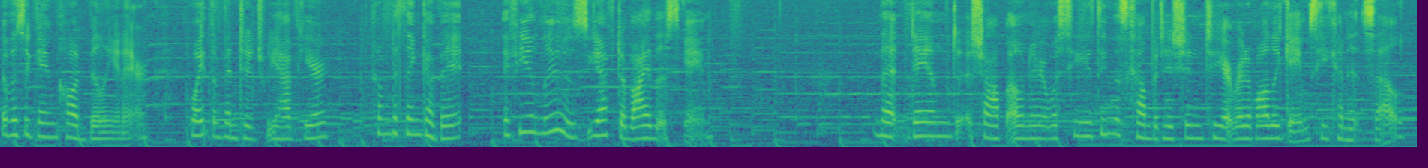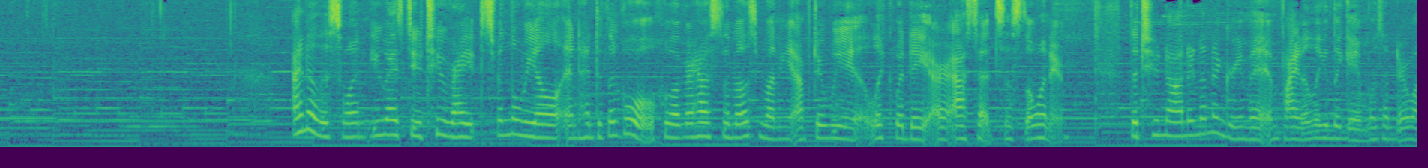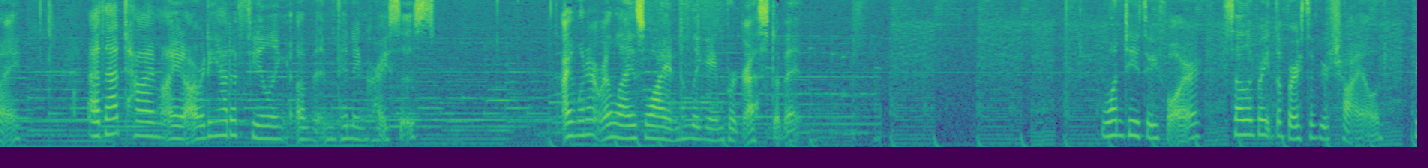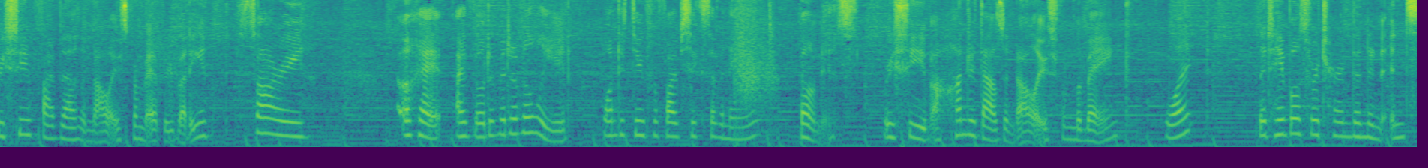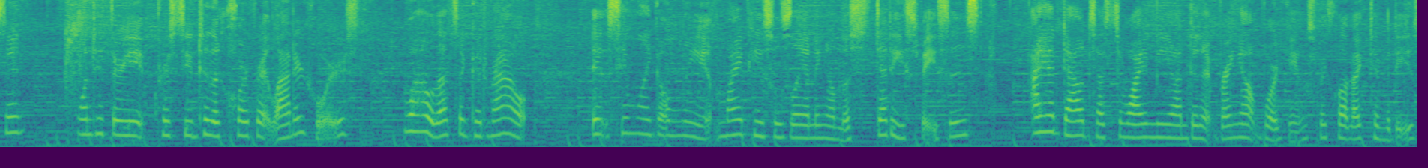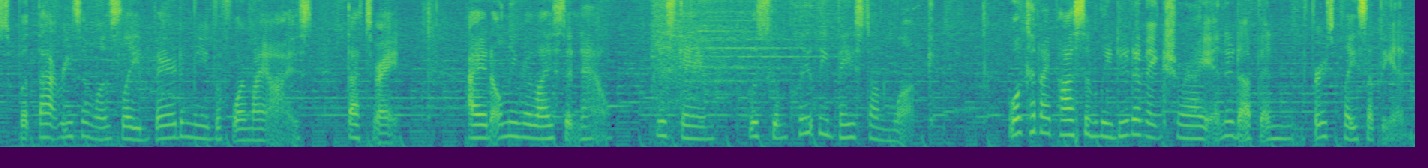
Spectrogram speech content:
It was a game called Billionaire. Quite the vintage we have here. Come to think of it, if you lose, you have to buy this game. That damned shop owner was using this competition to get rid of all the games he couldn't sell. I know this one. You guys do two right, spin the wheel, and head to the goal. Whoever has the most money after we liquidate our assets is the winner. The two nodded in agreement, and finally the game was underway. At that time, I had already had a feeling of impending crisis. I wouldn't realize why until the game progressed a bit. One, two, three, four. Celebrate the birth of your child. Receive $5,000 from everybody. Sorry. Okay, I built a bit of a lead. One, two, three, four, five, six, seven, eight. Bonus. Receive $100,000 from the bank. What? The tables were turned in an instant? One, two, three, proceed to the corporate ladder course. Wow, that's a good route. It seemed like only my piece was landing on the steady spaces. I had doubts as to why Mion didn't bring out board games for club activities, but that reason was laid bare to me before my eyes. That's right. I had only realized it now. This game was completely based on luck. What could I possibly do to make sure I ended up in first place at the end?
